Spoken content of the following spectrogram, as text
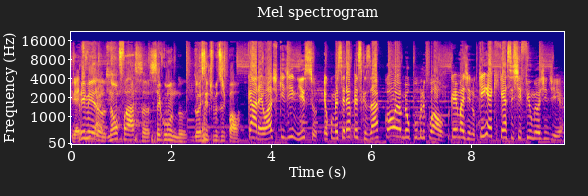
Primeiro, Criatividade. não faça. Segundo, 2 centímetros de pau. Cara, eu acho que de início eu começaria a pesquisar qual é o meu público-alvo. Porque eu imagino, quem é que quer assistir filme hoje em dia?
